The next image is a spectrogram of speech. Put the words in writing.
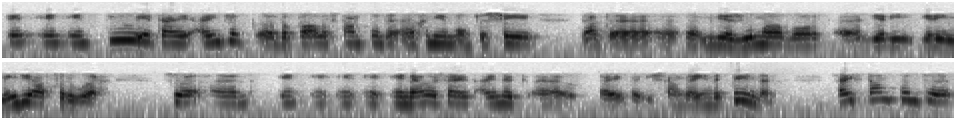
en en en toe het hy eintlik uh, bepaalde standpunte ingeneem om te sê dat eh uh, uh, meneer Zuma word uh, deur die deur die media verhoor. So ehm um, en, en en en en nou is hy uiteindelik uh, by by die Sunday Independent. Sy standpunte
